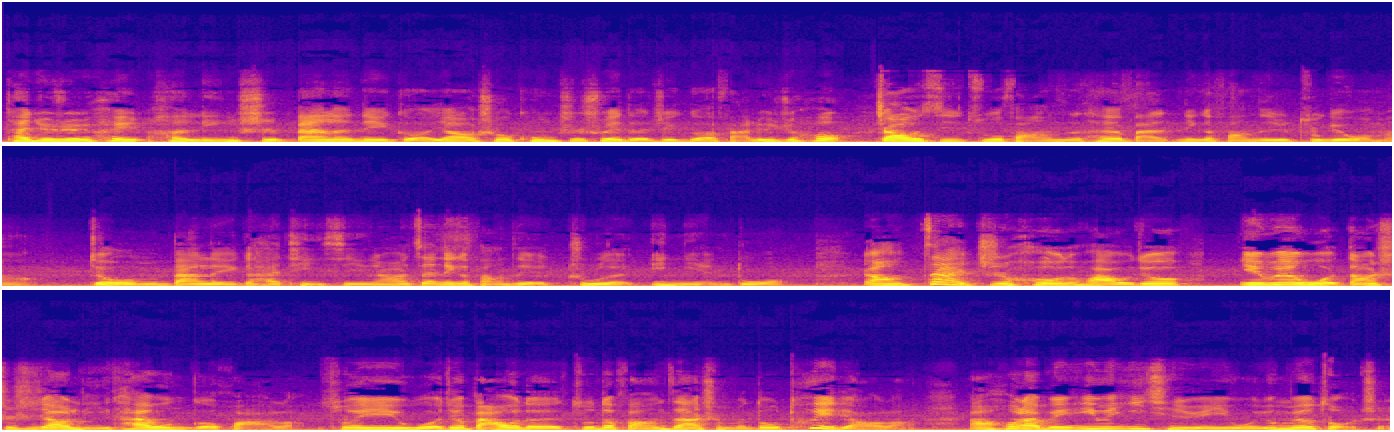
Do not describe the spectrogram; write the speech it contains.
他就是很很临时搬了那个要收空置税的这个法律之后，着急租房子，他就把那个房子就租给我们了。就我们搬了一个还挺新，然后在那个房子也住了一年多，然后再之后的话，我就因为我当时是要离开温哥华了，所以我就把我的租的房子啊什么都退掉了。然后后来不因为疫情的原因，我又没有走成，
